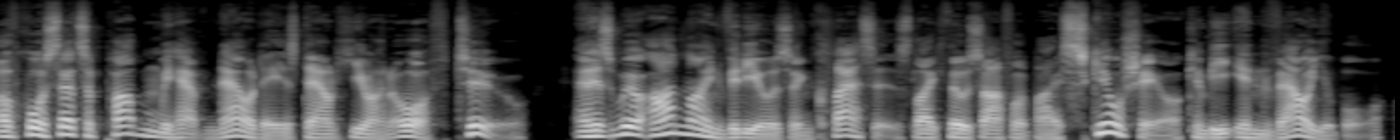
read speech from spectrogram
Of course, that's a problem we have nowadays down here on Earth, too, and is where online videos and classes like those offered by Skillshare can be invaluable.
